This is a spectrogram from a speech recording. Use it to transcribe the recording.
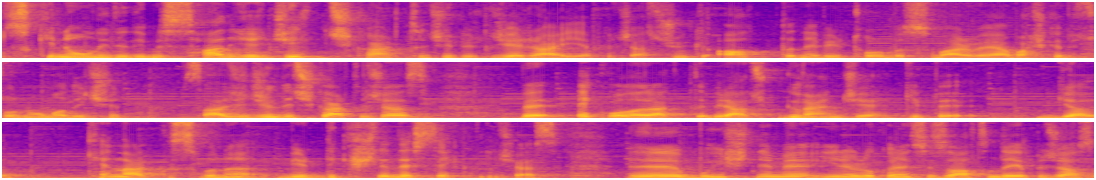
skin only dediğimiz sadece cilt çıkartıcı bir cerrahi yapacağız. Çünkü altta ne bir torbası var veya başka bir sorun olmadığı için sadece cildi çıkartacağız ve ek olarak da birazcık güvence gibi kenar kısmını bir dikişle destekleyeceğiz. Ee, bu işlemi yine lokal anestezi altında yapacağız.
